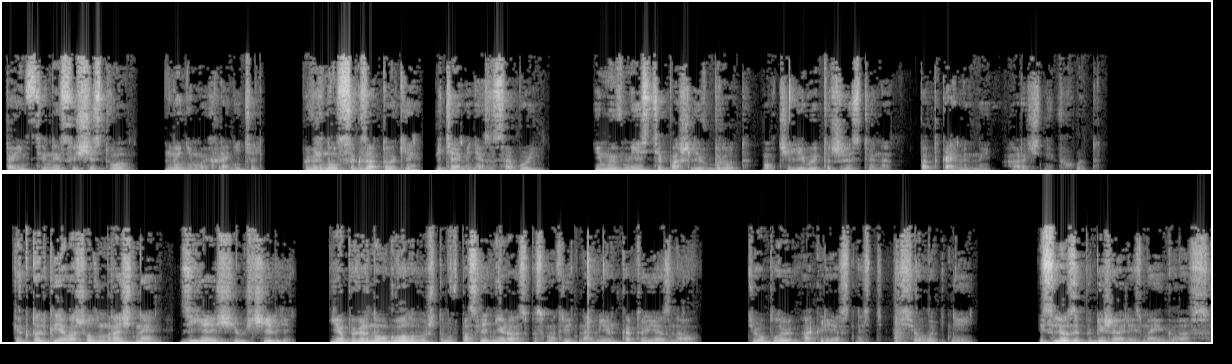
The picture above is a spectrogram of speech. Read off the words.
Таинственное существо, ныне мой хранитель, повернулся к затоке, ведя меня за собой и мы вместе пошли вброд, молчаливо и торжественно, под каменный арочный вход. Как только я вошел в мрачное, зияющее ущелье, я повернул голову, чтобы в последний раз посмотреть на мир, который я знал, теплую окрестность веселых дней. И слезы побежали из моих глаз.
